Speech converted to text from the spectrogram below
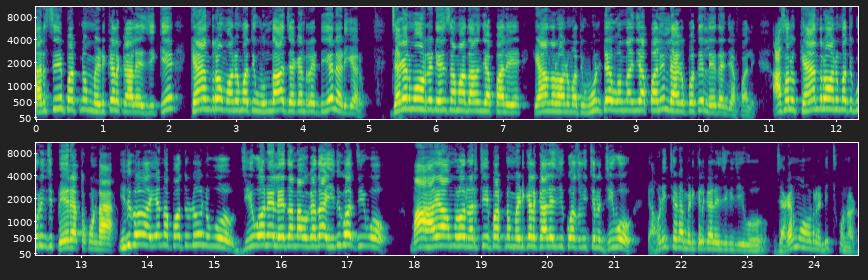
నర్సీపట్నం మెడికల్ కాలేజీకి కేంద్రం అనుమతి ఉందా జగన్ రెడ్డి అని అడిగారు. జగన్మోహన్ రెడ్డి ఏం సమాధానం చెప్పాలి? కేంద్రం అనుమతి ఉంటే ఉందని చెప్పాలి లేకపోతే లేదని చెప్పాలి. అసలు కేంద్రం అనుమతి గురించి పేరెత్తకుండా ఇదిగో అయ్యన్న పాత్రుడు నువ్వు జీవోనే లేదన్నావు కదా ఇదిగో జీవో. మా హయాంలో నర్సీపట్నం మెడికల్ కాలేజీ కోసం ఇచ్చిన జీవో. ఎవడిచ్చాడా మెడికల్ కాలేజీకి జీవో? జగన్మోహన్ రెడ్డి ఇచ్చుకున్నాడు.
